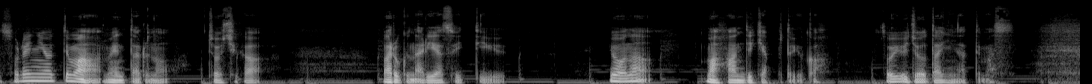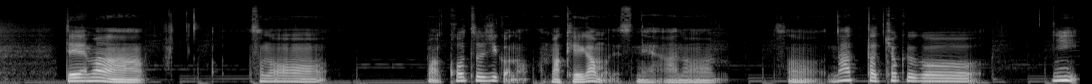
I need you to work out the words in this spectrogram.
それによってまあメンタルの調子が悪くなりやすいっていうような、まあハンディキャップというか、そういう状態になってます。で、まあ、その、まあ交通事故の、まあ怪我もですね、あの、その、なった直後に、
